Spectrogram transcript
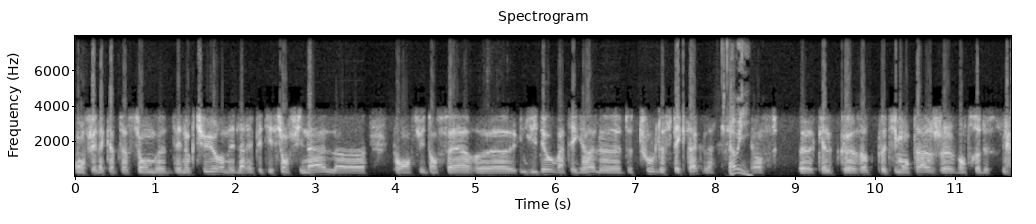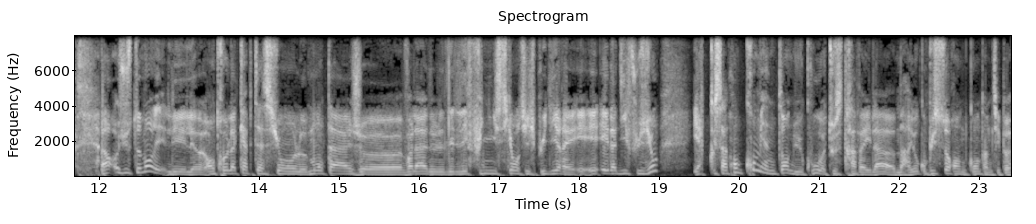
on fait la captation euh, des nocturnes et de la répétition finale euh, pour ensuite en faire euh, une vidéo intégrale de tout le spectacle Ah oui. et euh, quelques autres petits montages euh, entre deux. Alors justement, les, les- les- entre la captation, le montage, euh, voilà, les, les finitions, si je puis dire, et, et- et la diffusion, ça prend combien de temps du coup tout ce travail-là, Mario, qu'on puisse se rendre compte un petit peu?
